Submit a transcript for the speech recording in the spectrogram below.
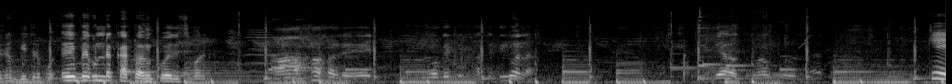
এটা ভিতরে এই বেগুনটা কাটো আমি কয়ে দিচ্ছি পরে। আরে তোমাকে একটু খাতে দিব না। দাও তোমার করো না কি?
